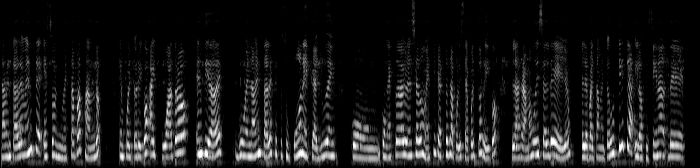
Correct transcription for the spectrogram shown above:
Lamentablemente eso no está pasando. En Puerto Rico hay cuatro entidades gubernamentales que se supone que ayuden con, con esto de la violencia doméstica. Esto es la Policía de Puerto Rico, la rama judicial de ellos, el Departamento de Justicia y la Oficina de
